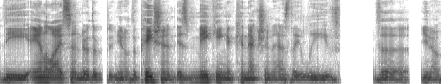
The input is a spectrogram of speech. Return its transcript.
the analysand or the you know the patient is making a connection as they leave the you know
